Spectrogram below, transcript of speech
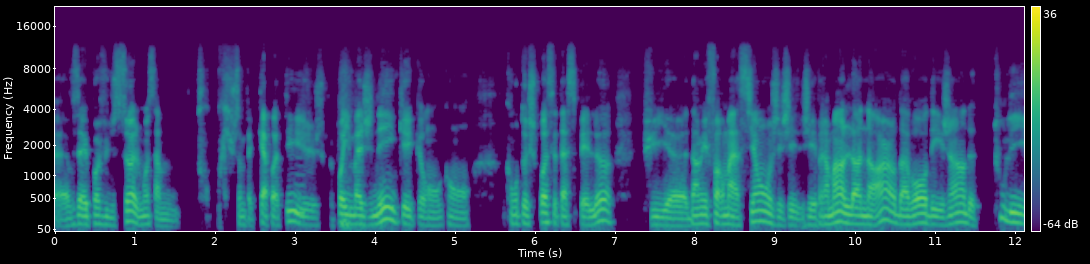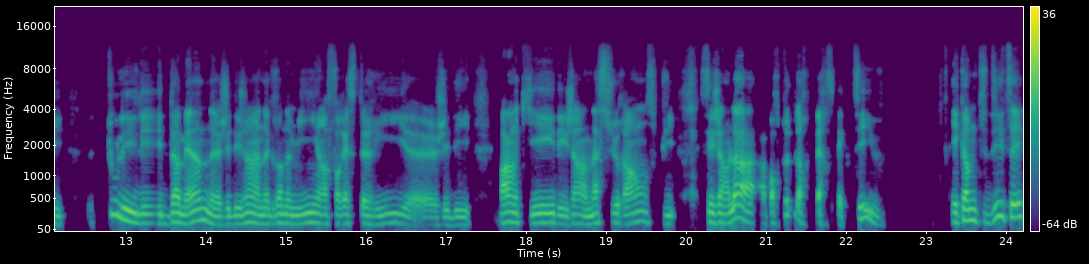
euh, vous n'avez pas vu le sol. Moi, ça me, ça me fait capoter. Je ne peux pas imaginer qu'on ne touche pas cet aspect-là. Puis, euh, dans mes formations, j'ai vraiment l'honneur d'avoir des gens de tous les, tous les, domaines. J'ai des gens en agronomie, en foresterie, euh, j'ai des banquiers, des gens en assurance. Puis ces gens-là apportent toutes leurs perspectives. Et comme tu dis, tu sais,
